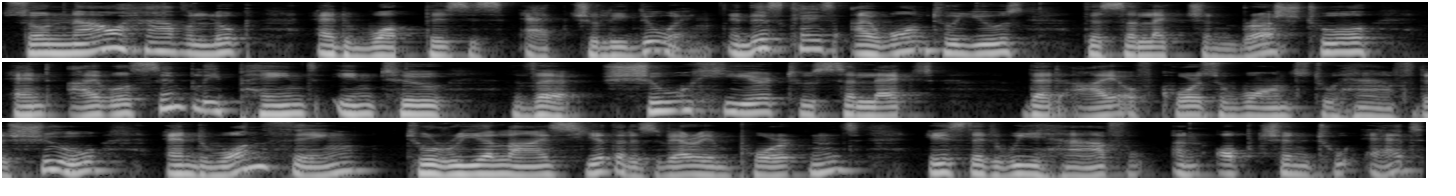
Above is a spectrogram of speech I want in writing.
so now have a look at what this is actually doing. In this case, I want to use the selection brush tool and I will simply paint into the shoe here to select that I of course want to have the shoe. And one thing to realize here that is very important is that we have an option to add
